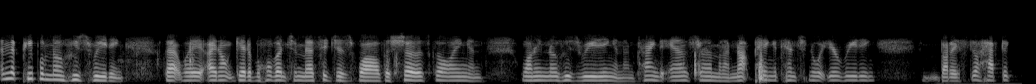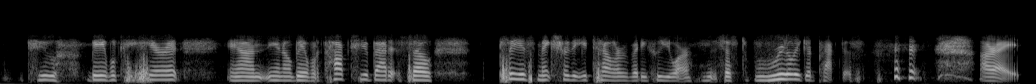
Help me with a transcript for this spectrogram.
and that people know who's reading. That way I don't get a whole bunch of messages while the show is going and wanting to know who's reading and I'm trying to answer them and I'm not paying attention to what you're reading, but I still have to to be able to hear it and you know be able to talk to you about it. So please make sure that you tell everybody who you are. It's just really good practice. All right.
